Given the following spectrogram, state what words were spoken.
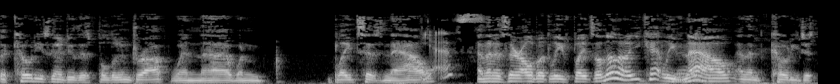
uh, Cody's going to do this balloon drop when uh, when Blade says now. Yes. And then as they're all about to leave, Blade says, "No, no, you can't leave now." And then Cody just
